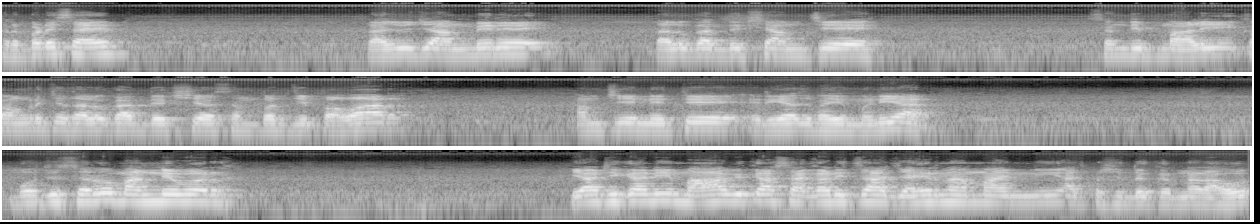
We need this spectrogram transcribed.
खरपडे साहेब राजूजी आंबेरे तालुकाध्यक्ष आमचे संदीप माळी काँग्रेसचे तालुकाध्यक्ष संपतजी पवार आमचे नेते रियाजभाई मणियार. बहुतेक सर्व मान्यवर या ठिकाणी महाविकास आघाडीचा जाहीरनामा आम्ही आज प्रसिद्ध करणार आहोत.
